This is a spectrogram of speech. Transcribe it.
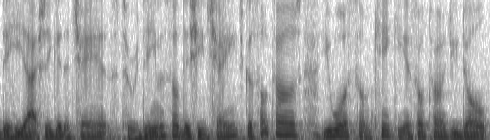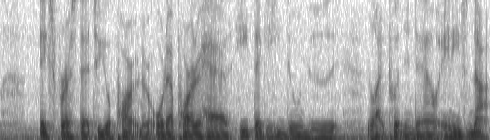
did he actually get a chance to redeem himself? Did she change? Because sometimes you want something kinky, and sometimes you don't express that to your partner, or that partner has he thinking he doing good, like putting it down, and he's not.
